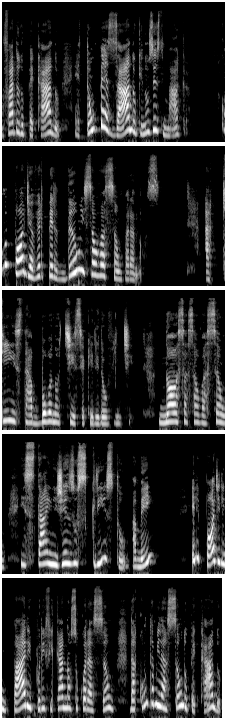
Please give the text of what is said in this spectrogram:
O fardo do pecado é tão pesado que nos esmaga. Como pode haver perdão e salvação para nós? Aqui está a boa notícia, querido ouvinte. Nossa salvação está em Jesus Cristo. Amém? Ele pode limpar e purificar nosso coração da contaminação do pecado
